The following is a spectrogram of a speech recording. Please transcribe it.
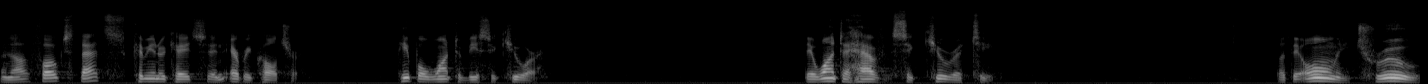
And now, folks, that communicates in every culture. people want to be secure. They want to have security. But the only true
